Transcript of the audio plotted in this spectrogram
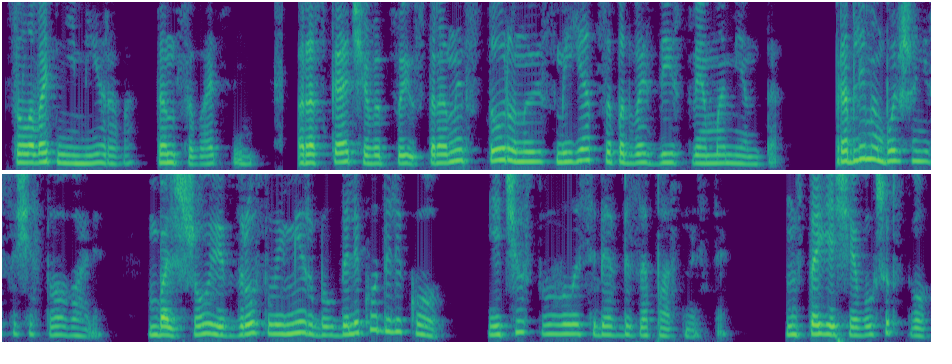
целовать Немирова, танцевать с ним, раскачиваться из стороны в сторону и смеяться под воздействием момента. Проблемы больше не существовали. Большой и взрослый мир был далеко-далеко. Я чувствовала себя в безопасности. Настоящее волшебство.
